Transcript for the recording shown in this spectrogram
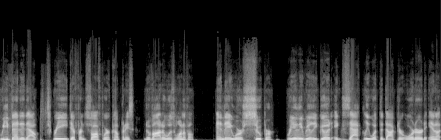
We vetted out three different software companies. Novata was one of them, and they were super, really, really good. Exactly what the doctor ordered in a,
